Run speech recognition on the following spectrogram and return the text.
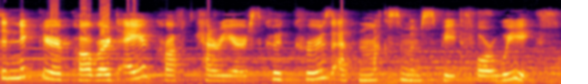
The nuclear-powered aircraft carriers could cruise at maximum speed for weeks.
